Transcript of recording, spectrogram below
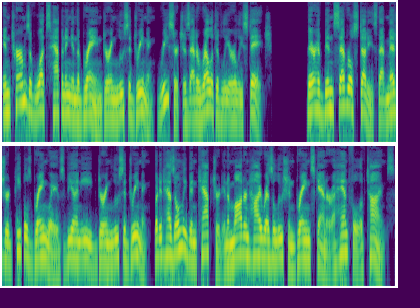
In terms of what's happening in the brain during lucid dreaming, research is at a relatively early stage. There have been several studies that measured people's brainwaves via an EEG during lucid dreaming, but it has only been captured in a modern high resolution brain scanner a handful of times.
